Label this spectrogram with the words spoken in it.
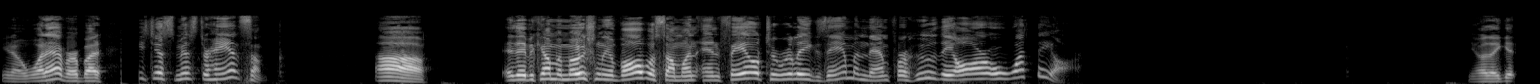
you know whatever, but he's just Mr. Handsome. Uh, and they become emotionally involved with someone and fail to really examine them for who they are or what they are. You know, they get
